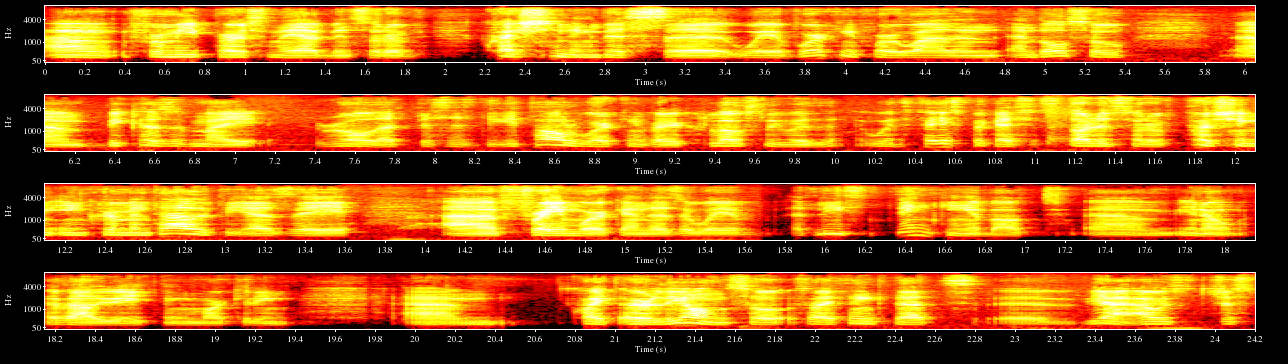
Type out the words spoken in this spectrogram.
Um, for me personally, I've been sort of questioning this uh, way of working for a while, and and also um, because of my role at Precis Digital, working very closely with with Facebook, I started sort of pushing incrementality as a uh, framework and as a way of at least thinking about, um, you know, evaluating marketing um, quite early on. So, so I think that uh, yeah, I was just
